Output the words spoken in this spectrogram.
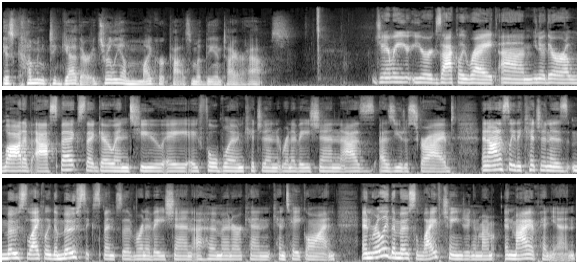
is coming together. It's really a microcosm of the entire house. Jeremy, you're exactly right. Um, you know, there are a lot of aspects that go into a, a full blown kitchen renovation, as as you described. And honestly, the kitchen is most likely the most expensive renovation a homeowner can can take on, and really the most life changing, in my in my opinion.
